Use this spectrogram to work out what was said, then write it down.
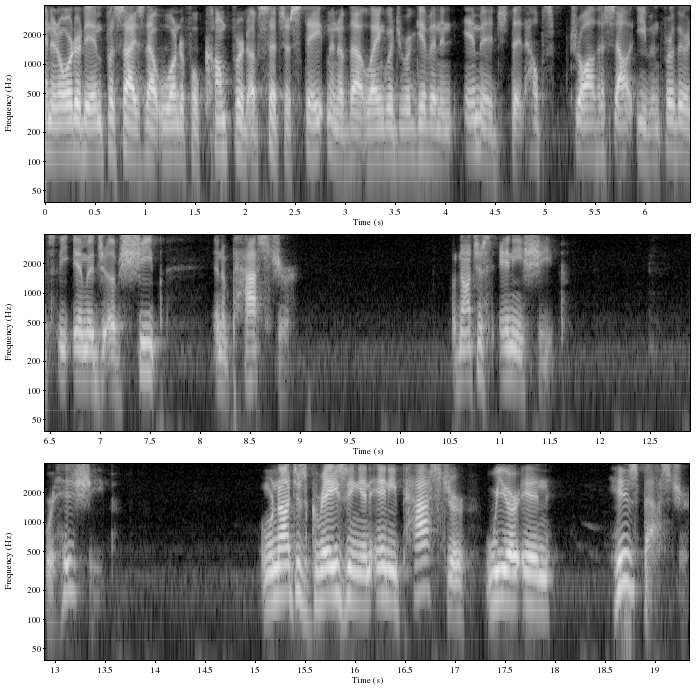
And in order to emphasize that wonderful comfort of such a statement of that language, we're given an image that helps draw this out even further. It's the image of sheep in a pasture. But not just any sheep. We're his sheep. And we're not just grazing in any pasture, we are in his pasture.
